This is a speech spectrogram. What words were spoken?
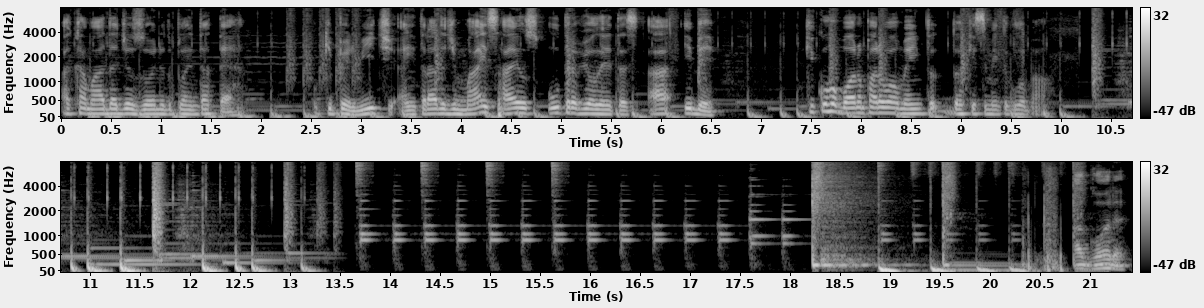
a camada de ozônio do planeta Terra, o que permite a entrada de mais raios ultravioletas A e B, que corroboram para o aumento do aquecimento global. Agora,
